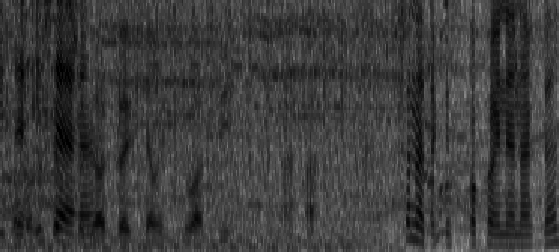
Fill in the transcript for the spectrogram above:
Idę, to może idę. się przydać w zaistniałej sytuacji. Co one takie spokojne nagle?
